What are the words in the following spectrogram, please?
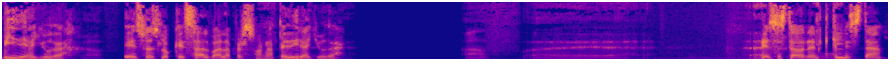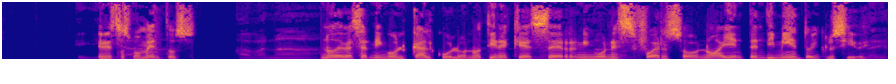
pide ayuda. Eso es lo que salva a la persona, pedir ayuda. En ese estado en el que él está, en estos momentos, no debe hacer ningún cálculo, no tiene que hacer ningún esfuerzo, no hay entendimiento inclusive.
